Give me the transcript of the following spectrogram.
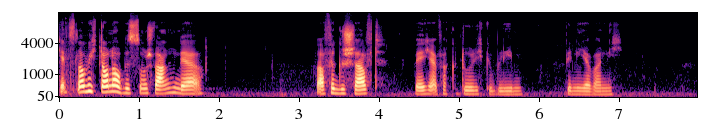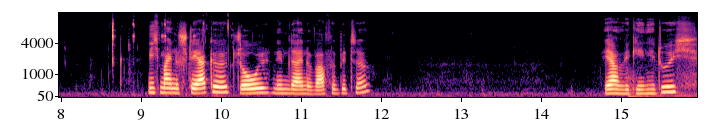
Es, glaube ich, doch noch bis zum Schwanken der Waffe geschafft. Wäre ich einfach geduldig geblieben. Bin ich aber nicht. Nicht meine Stärke. Joel, nimm deine Waffe bitte. Ja, wir gehen hier durch.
